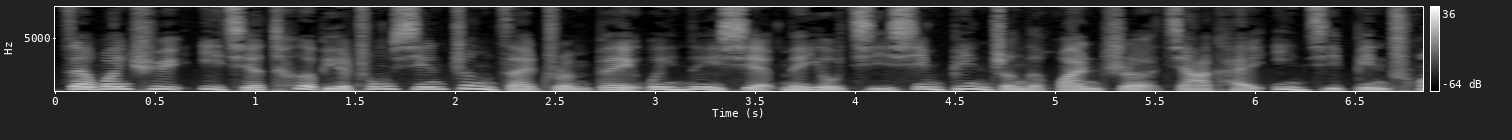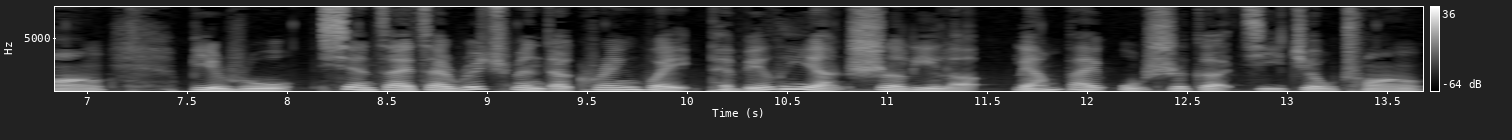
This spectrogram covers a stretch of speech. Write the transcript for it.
在湾区，一些特别中心正在准备为那些没有急性病症的患者加开应急病床，比如现在在 Richmond 的 Craneway Pavilion 设立了两百五十个急救床。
